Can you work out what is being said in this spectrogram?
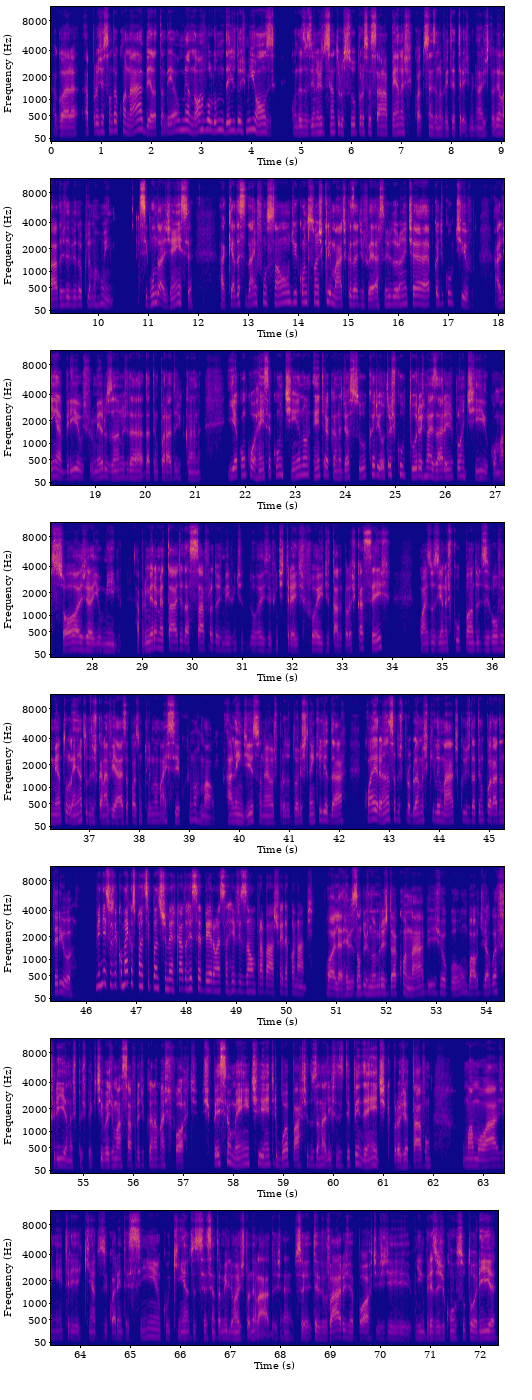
Agora, a projeção da Conab ela também é o menor volume desde 2011 quando as usinas do Centro-Sul processaram apenas 493 milhões de toneladas devido ao clima ruim. Segundo a agência, a queda se dá em função de condições climáticas adversas durante a época de cultivo, ali em abril, os primeiros anos da, da temporada de cana, e a concorrência contínua entre a cana-de-açúcar e outras culturas nas áreas de plantio, como a soja e o milho. A primeira metade da safra 2022 e 2023 foi ditada pela escassez, com as usinas culpando o desenvolvimento lento dos canaviais após um clima mais seco que o normal. Além disso, né, os produtores têm que lidar com a herança dos problemas climáticos da temporada anterior. Vinícius, e como é que os participantes de mercado receberam essa revisão para baixo aí da Conab? Olha, a revisão dos números da Conab jogou um balde de água fria nas perspectivas de uma safra de cana mais forte, especialmente entre boa parte dos analistas independentes que projetavam uma moagem entre 545 e 560 milhões de toneladas. Né? Você teve vários reportes de, de empresas de consultoria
